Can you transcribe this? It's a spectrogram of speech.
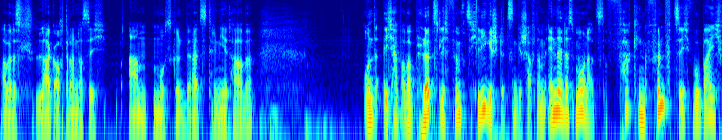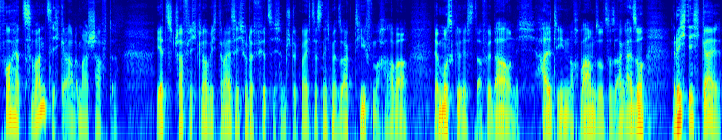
aber das lag auch daran, dass ich Armmuskeln bereits trainiert habe. Und ich habe aber plötzlich 50 Liegestützen geschafft am Ende des Monats. Fucking 50, wobei ich vorher 20 gerade mal schaffte. Jetzt schaffe ich, glaube ich, 30 oder 40 am Stück, weil ich das nicht mehr so aktiv mache. Aber der Muskel ist dafür da und ich halte ihn noch warm sozusagen. Also richtig geil.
